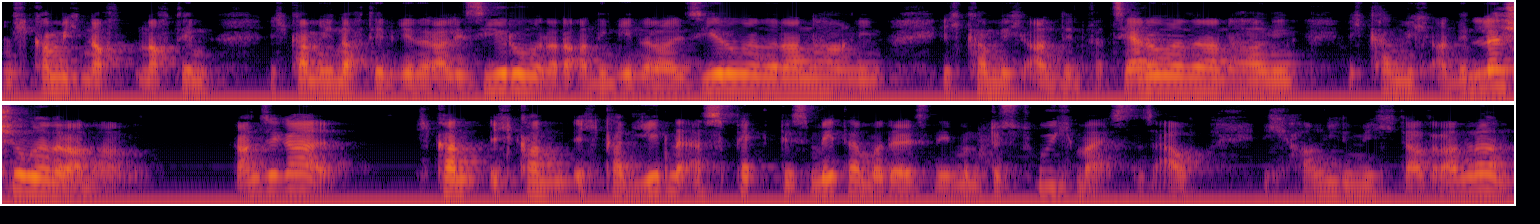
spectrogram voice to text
Ich kann mich nach, nach, den, ich kann mich nach den Generalisierungen oder an den Generalisierungen ranhangeln, ich kann mich an den Verzerrungen ranhangeln, ich kann mich an den Löschungen ranhangeln. Ganz egal. Ich kann, ich, kann, ich kann jeden Aspekt des Metamodells nehmen und das tue ich meistens auch. Ich hangle mich da dran ran.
